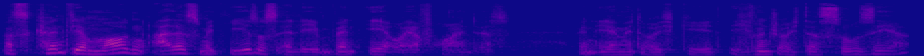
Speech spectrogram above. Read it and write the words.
Was könnt ihr morgen alles mit Jesus erleben, wenn er euer Freund ist, wenn er mit euch geht? Ich wünsche euch das so sehr.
